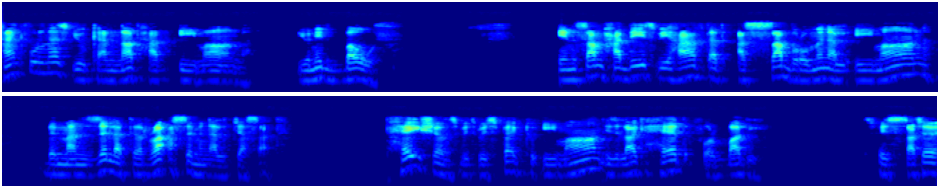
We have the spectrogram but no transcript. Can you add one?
thankfulness, you cannot have Iman. You need both. In some hadith, we have that as-sabru min al-iman bimanzilat al-ra's min al-jasad. Patience with respect to Iman is like head for body. It's such a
